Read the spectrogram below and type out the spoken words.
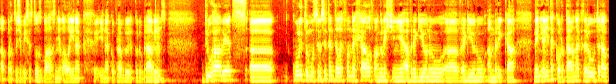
a protože bych se z toho zbláznil, ale jinak, jinak opravdu je jako dobrá věc. Druhá věc, uh, kvůli tomu jsem si ten telefon nechal v angličtině a v regionu, uh, v regionu Amerika. Není ani ta Cortana, kterou teda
